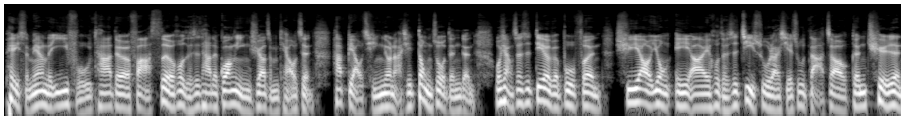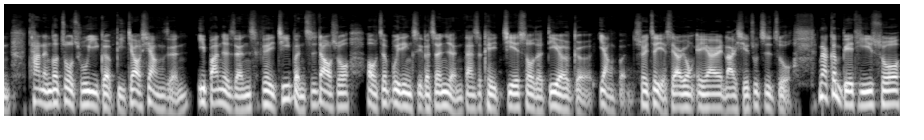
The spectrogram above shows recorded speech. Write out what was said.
配什么样的衣服，他的发色或者是他的光影需要怎么调整，他表情有哪些动作等等。我想这是第二个部分，需要用 AI 或者是技术来协助打造跟确认，它能够做出一个比较像人，一般的人是可以基本知道说，哦，这不一定是一个真人，但是可以接受的第二个样本，所以这也是要用 AI 来协助制作。那更别提说，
